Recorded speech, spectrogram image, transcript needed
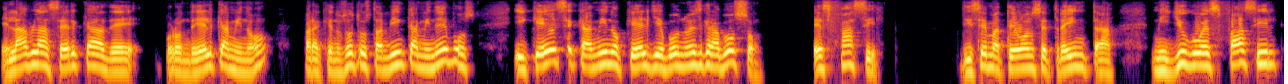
Él habla acerca de por donde Él caminó, para que nosotros también caminemos y que ese camino que Él llevó no es gravoso, es fácil. Dice Mateo 11:30, mi yugo es fácil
